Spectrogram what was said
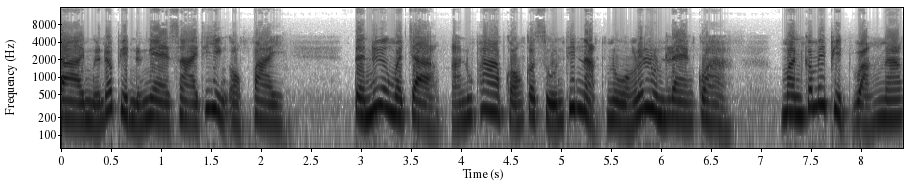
ตายเหมือนรพินหรือแง่ทรายที่ยิงออกไป แต่เนื่องมาจากอนุภาพของกระสุนที่หนักหน่วงและรุนแรงกว่า มันก็ไม่ผิดหวังนัก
